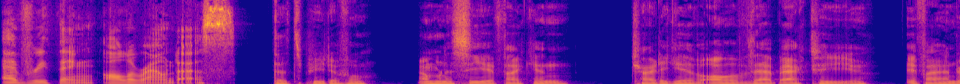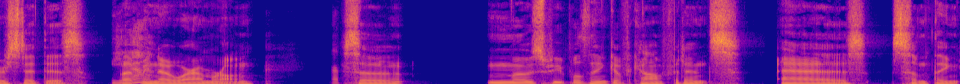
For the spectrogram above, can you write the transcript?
everything all around us. That's beautiful. I'm going to see if I can try to give all of that back to you. If I understood this, let me know where I'm wrong. Perfect. So, most people think of confidence as something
